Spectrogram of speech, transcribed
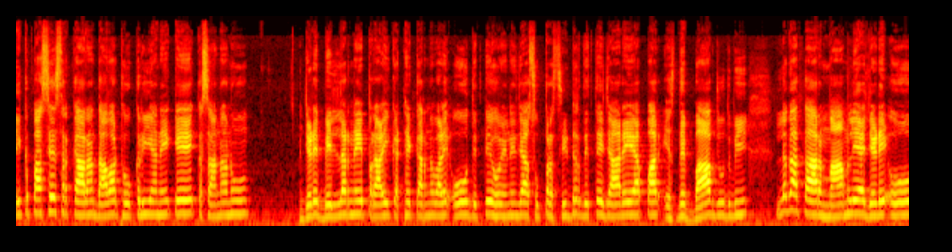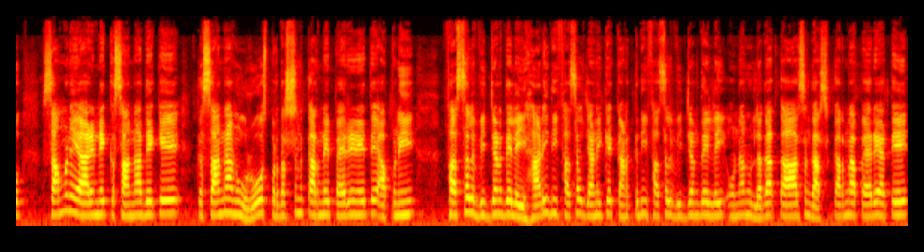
ਇੱਕ ਪਾਸੇ ਸਰਕਾਰਾਂ ਦਾਵਾ ਠੋਕ ਰਹੀਆਂ ਨੇ ਕਿ ਕਿਸਾਨਾਂ ਨੂੰ ਜਿਹੜੇ ਬੇਲਰ ਨੇ ਪਰਾਲੀ ਇਕੱਠੇ ਕਰਨ ਵਾਲੇ, ਉਹ ਦਿੱਤੇ ਹੋਏ ਨੇ ਜਾਂ ਸੁਪਰ ਸੀਡਰ ਦਿੱਤੇ ਜਾ ਰਹੇ ਆ, ਪਰ ਇਸ ਦੇ ਬਾਵਜੂਦ ਵੀ ਲਗਾਤਾਰ ਮਾਮਲੇ ਆ ਜਿਹੜੇ ਉਹ ਸਾਹਮਣੇ ਆ ਰਹੇ ਨੇ ਕਿਸਾਨਾਂ ਦੇ ਕਿ ਕਿਸਾਨਾਂ ਨੂੰ ਰੋਸ ਪ੍ਰਦਰਸ਼ਨ ਕਰਨੇ ਪੈ ਰਹੇ ਨੇ ਤੇ ਆਪਣੀ ਫਸਲ ਬੀਜਣ ਦੇ ਲਈ, ਹਾੜੀ ਦੀ ਫਸਲ ਜਾਣੀ ਕਿ ਕਣਕ ਦੀ ਫਸਲ ਬੀਜਣ ਦੇ ਲਈ ਉਹਨਾਂ ਨੂੰ ਲਗਾਤਾਰ ਸੰਘਰਸ਼ ਕਰਨਾ ਪੈ ਰਿਹਾ ਤੇ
